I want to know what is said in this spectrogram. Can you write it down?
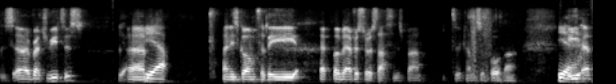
uh, retributors. Yeah. Um, yeah, and he's gone for the uh, Eversor Assassin's ban to kind of support that. yeah, He, uh,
